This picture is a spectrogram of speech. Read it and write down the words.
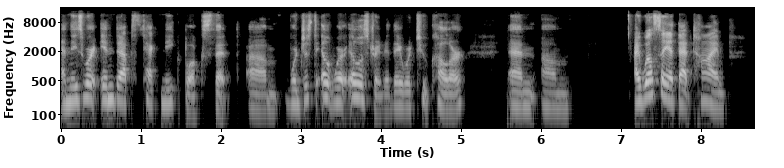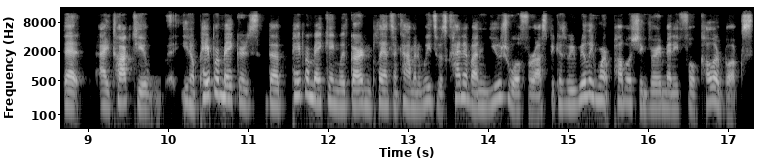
And these were in-depth technique books that um, were just were illustrated. They were two color and um, I will say at that time that I talked to you, you know, paper makers, the paper making with garden plants and common weeds was kind of unusual for us because we really weren't publishing very many full color books.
